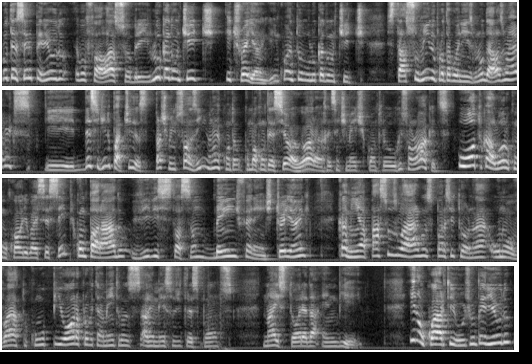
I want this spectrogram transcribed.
No terceiro período, eu vou falar sobre Luka Doncic e Trey Young. Enquanto o Luka Doncic está assumindo o protagonismo no Dallas Mavericks e decidindo partidas praticamente sozinho, né, como aconteceu agora recentemente contra o Houston Rockets, o outro calor com o qual ele vai ser sempre comparado vive situação bem diferente. Trey Young caminha a passos largos para se tornar o novato com o pior aproveitamento nos arremessos de três pontos na história da NBA. E no quarto e último período,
